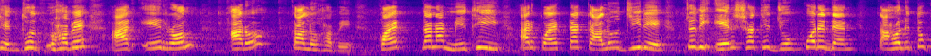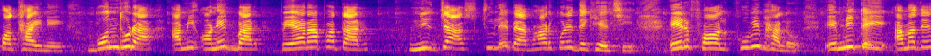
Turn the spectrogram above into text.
সেদ্ধ হবে আর এর রং আরও কালো হবে। কয়েক দানা মেথি আর কয়েকটা কালো জিরে যদি এর সাথে যোগ করে দেন, তাহলে তো কথাই নেই। বন্ধুরা, আমি অনেকবার পেয়ারা পাতার নির্যাস চুলে ব্যবহার করে দেখিয়েছি। এর ফল খুবই ভালো। এমনিতেই আমাদের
